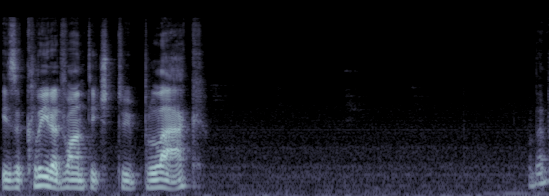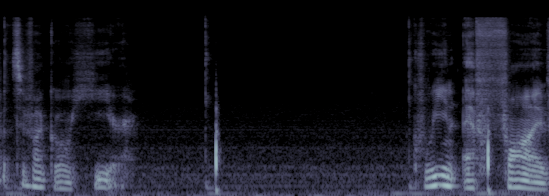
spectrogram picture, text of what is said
is a clear advantage to black. What happens if I go here? Queen f5.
